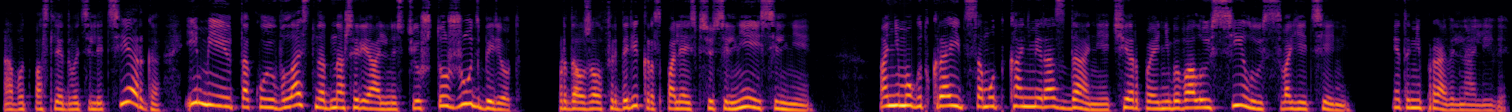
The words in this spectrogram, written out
А вот последователи Терга имеют такую власть над нашей реальностью, что жуть берет, продолжал Фредерик, распаляясь все сильнее и сильнее. Они могут кроить саму ткань мироздания, черпая небывалую силу из своей тени. Это неправильно, Оливия.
